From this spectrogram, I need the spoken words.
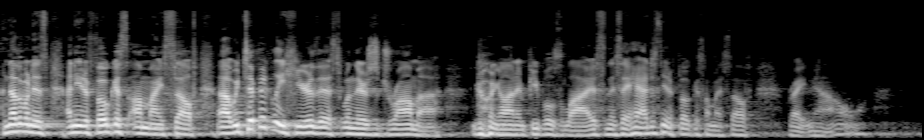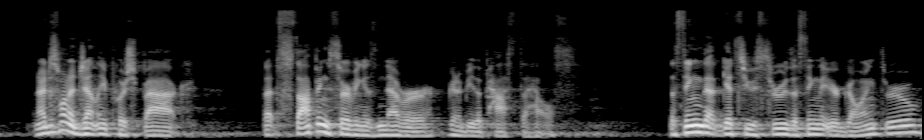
Another one is, I need to focus on myself. Uh, we typically hear this when there's drama going on in people's lives, and they say, hey, I just need to focus on myself right now. And I just want to gently push back that stopping serving is never going to be the path to health. The thing that gets you through the thing that you're going through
